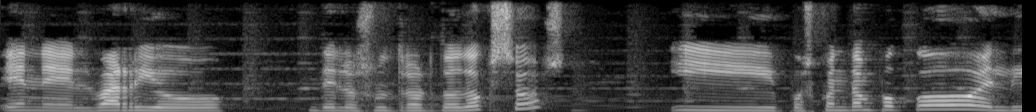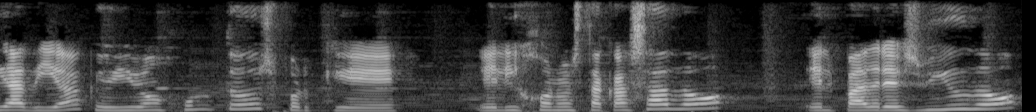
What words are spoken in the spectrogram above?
en el barrio de los ultraortodoxos y pues cuenta un poco el día a día que viven juntos porque el hijo no está casado, el padre es viudo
